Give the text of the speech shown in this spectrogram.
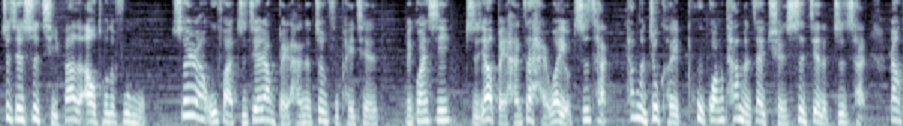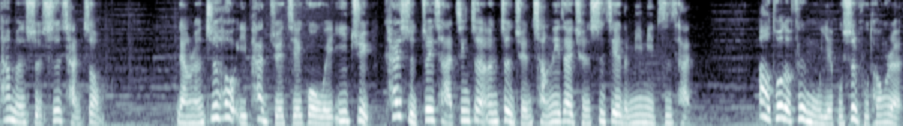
这件事启发了奥托的父母，虽然无法直接让北韩的政府赔钱，没关系，只要北韩在海外有资产，他们就可以曝光他们在全世界的资产，让他们损失惨重。两人之后以判决结果为依据，开始追查金正恩政权藏匿在全世界的秘密资产。奥托的父母也不是普通人，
